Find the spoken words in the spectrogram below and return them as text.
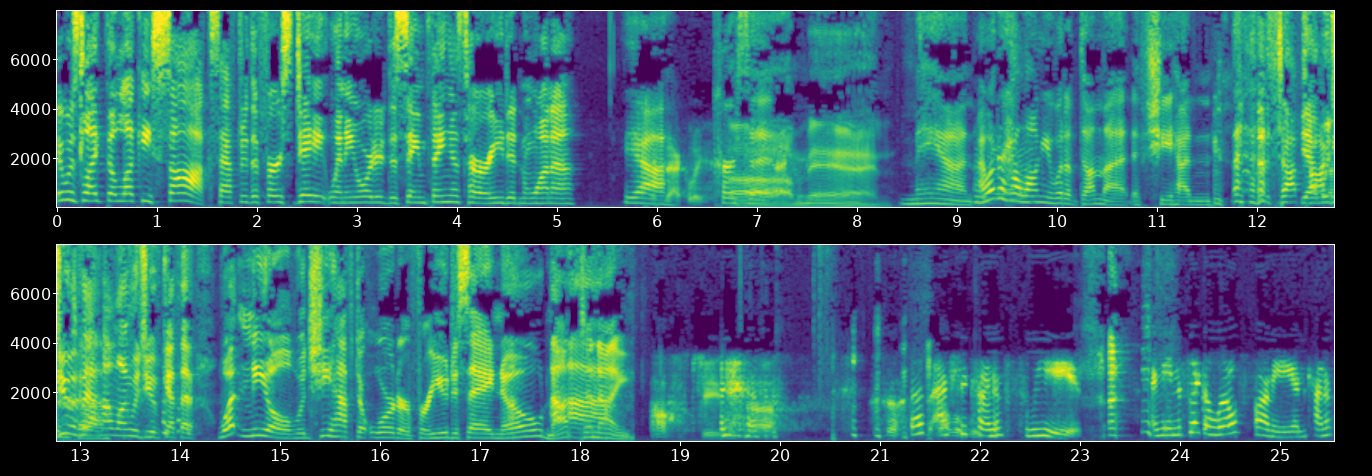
It was like the lucky socks after the first date when he ordered the same thing as her. He didn't want to Yeah. Exactly. Curse Oh it. man. Man, I wonder how long you would have done that if she hadn't stopped Yeah, talking would you to have? him. How long would you have kept that? What meal would she have to order for you to say no, not Uh-uh. tonight? Oh, jeez. Uh, That's actually kind of sweet. I mean, it's like a little funny and kind of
